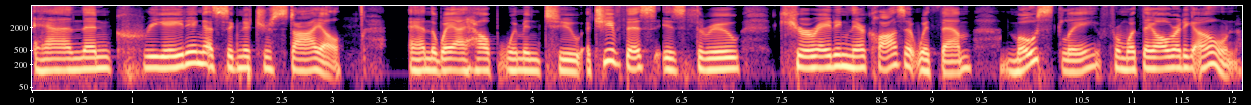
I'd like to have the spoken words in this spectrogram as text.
and then creating a signature style. And the way I help women to achieve this is through curating their closet with them, mostly from what they already own.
